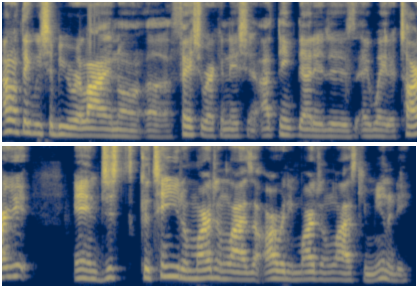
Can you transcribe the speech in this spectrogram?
I don't think we should be relying on uh, facial recognition. I think that it is a way to target and just continue to marginalize an already marginalized community.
